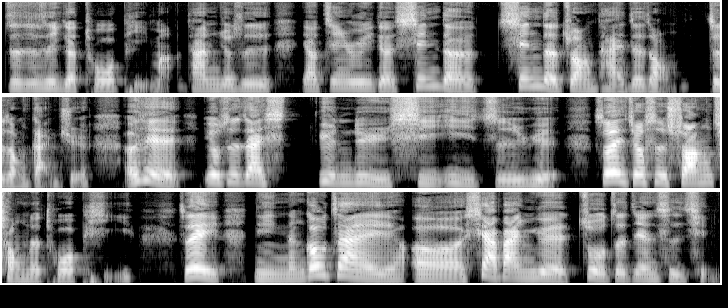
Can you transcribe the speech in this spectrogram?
这就是一个脱皮嘛，他们就是要进入一个新的新的状态，这种这种感觉，而且又是在韵律蜥蜴之月，所以就是双重的脱皮。所以你能够在呃下半月做这件事情，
